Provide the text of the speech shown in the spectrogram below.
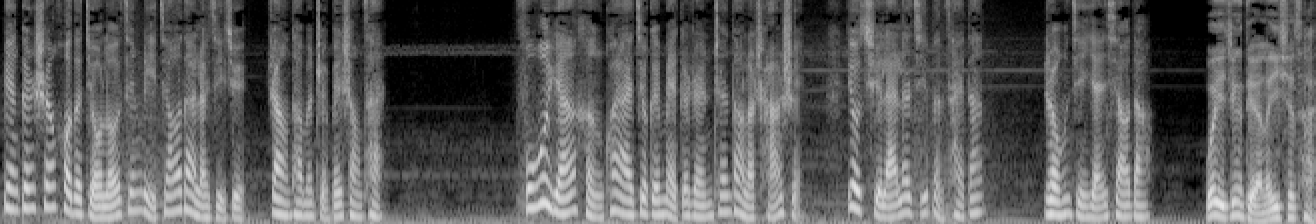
便跟身后的酒楼经理交代了几句，让他们准备上菜。服务员很快就给每个人斟到了茶水，又取来了几本菜单。荣锦言笑道：“我已经点了一些菜，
